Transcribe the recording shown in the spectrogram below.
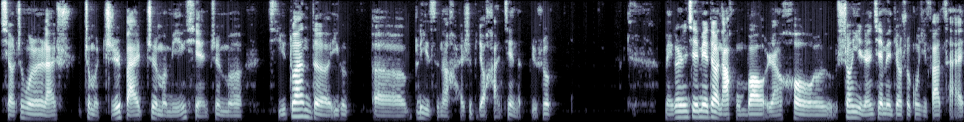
像中国人来说这么直白、这么明显、这么极端的一个呃例子呢，还是比较罕见的，比如说。每个人见面都要拿红包，然后生意人见面就要说恭喜发财。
